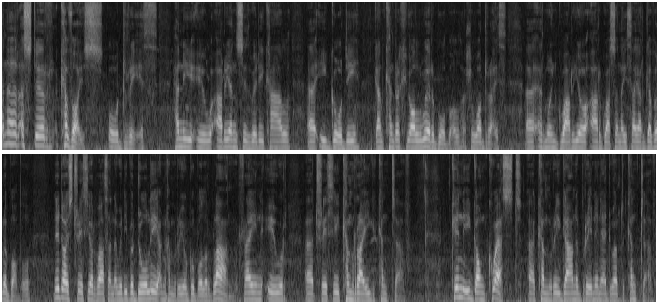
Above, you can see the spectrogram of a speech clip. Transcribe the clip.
Yn yr ystyr cyfoes o dreth, hynny yw arian sydd wedi cael uh, i godi gan cynrychiolwyr y bobl, y Llywodraeth, uh, er mwyn gwario ar gwasanaethau ar gyfer y bobl, nid oes treithio'r fath yna wedi bodoli yng Nghymru o gwbl o'r blaen. Rhain yw'r uh, treithi Cymraeg cyntaf cyn i gonquest uh, Cymru gan y Brenin Edward y cyntaf,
